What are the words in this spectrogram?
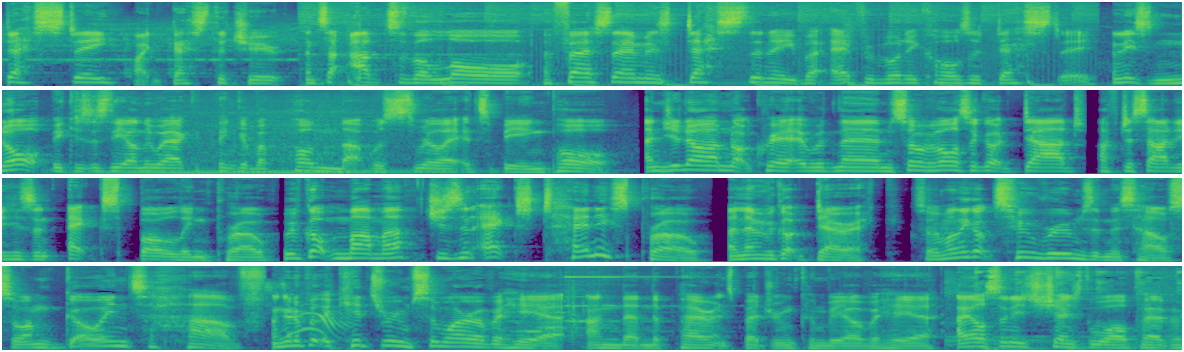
Desti, like Destitute. And to add to the lore, her first name is Destiny, but everybody calls her Desti. And it's not because it's the only way I could think of a pun that was related to being poor. And you know I'm not creative with names. So we've also got Dad. I've decided he's an ex-bowling pro. We've got Mama. She's an ex-tennis pro. And then we've got Derek. So I've only got two rooms in this house. So I'm going to have... I'm going to put the kids' room somewhere over here. And then the parents' bedroom can be over here. I also need to change the wallpaper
